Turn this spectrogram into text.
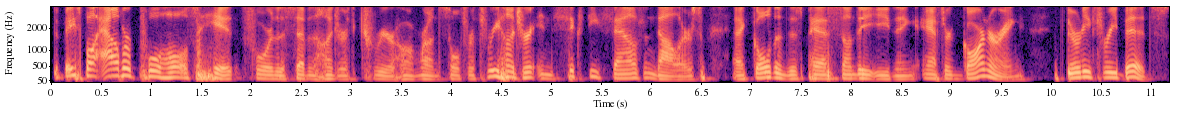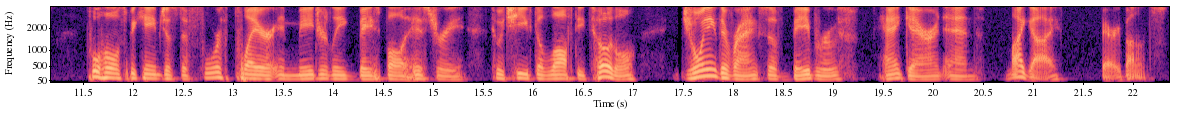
The baseball Albert Pujols hit for the 700th career home run sold for $360,000 at Goldin this past Sunday evening after garnering 33 bids. Pujols became just the fourth player in Major League Baseball history to achieve the lofty total, joining the ranks of Babe Ruth, Hank Aaron, and my guy, Barry Bonds.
